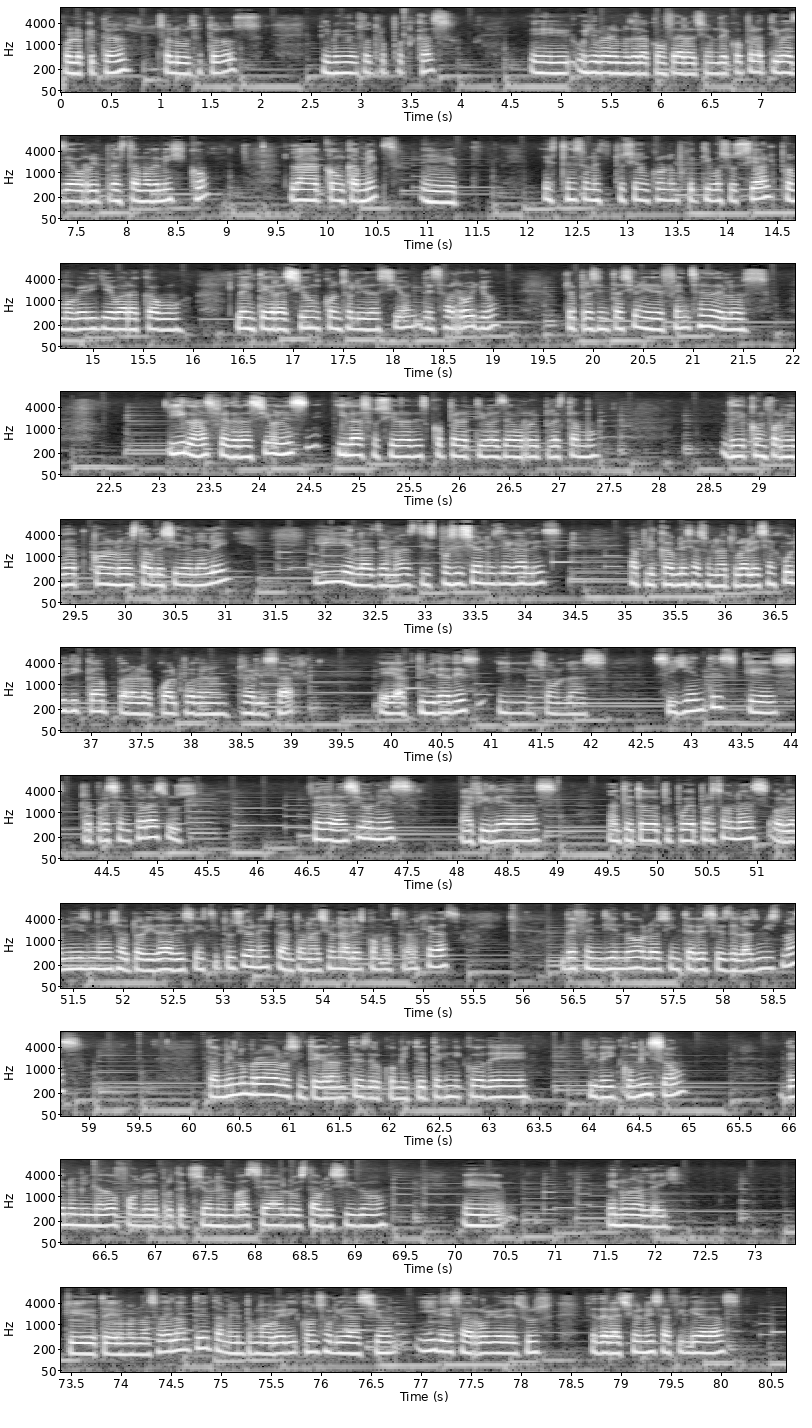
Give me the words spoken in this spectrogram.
Hola, ¿qué tal? Saludos a todos. Bienvenidos a otro podcast. Eh, hoy hablaremos de la Confederación de Cooperativas de Ahorro y Préstamo de México, la CONCAMEX. Eh, esta es una institución con un objetivo social, promover y llevar a cabo la integración, consolidación, desarrollo, representación y defensa de los y las federaciones y las sociedades cooperativas de ahorro y préstamo de conformidad con lo establecido en la ley y en las demás disposiciones legales aplicables a su naturaleza jurídica para la cual podrán realizar eh, actividades y son las siguientes que es representar a sus federaciones afiliadas ante todo tipo de personas, organismos, autoridades e instituciones, tanto nacionales como extranjeras, defendiendo los intereses de las mismas. También nombrar a los integrantes del Comité Técnico de Fideicomiso, denominado Fondo de Protección en base a lo establecido eh, en una ley que detallaremos más adelante. También promover y consolidación y desarrollo de sus federaciones afiliadas,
